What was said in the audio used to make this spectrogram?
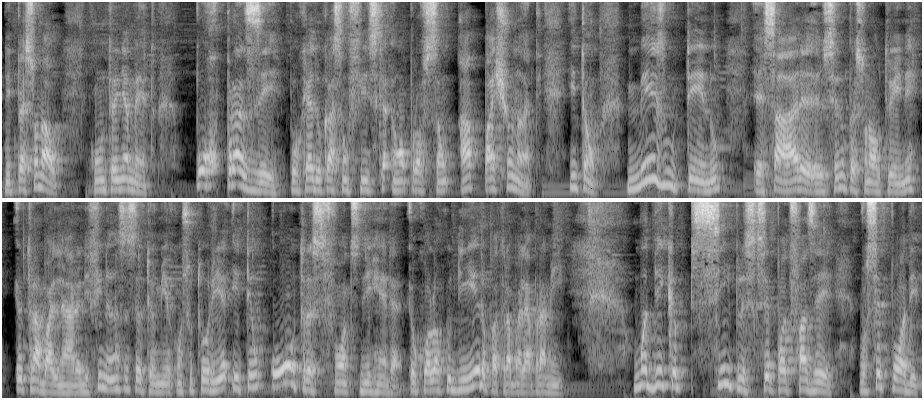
de personal, com treinamento por prazer, porque a educação física é uma profissão apaixonante. Então, mesmo tendo essa área, eu sendo personal trainer, eu trabalho na área de finanças, eu tenho minha consultoria e tenho outras fontes de renda. Eu coloco dinheiro para trabalhar para mim. Uma dica simples que você pode fazer: você pode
